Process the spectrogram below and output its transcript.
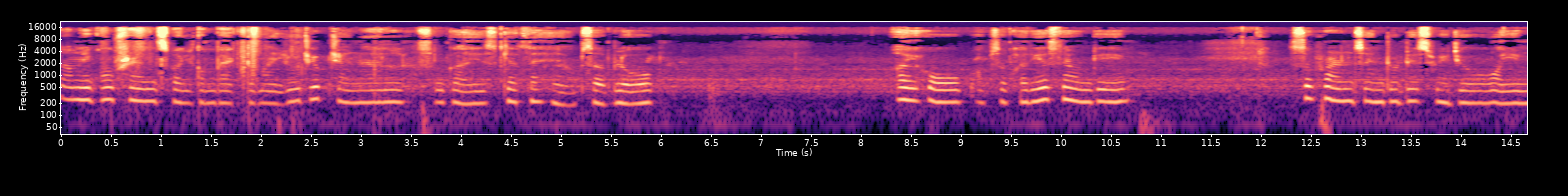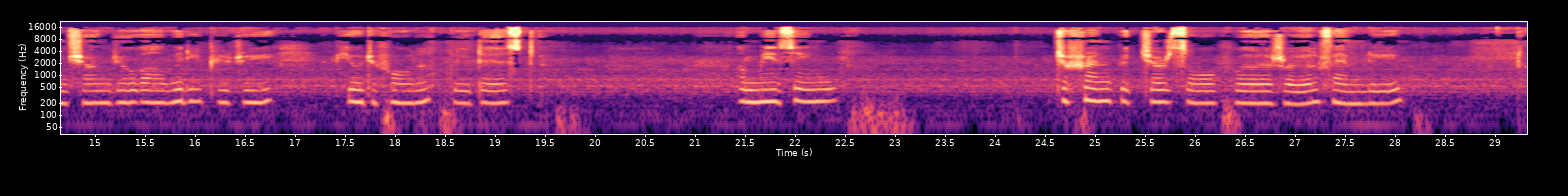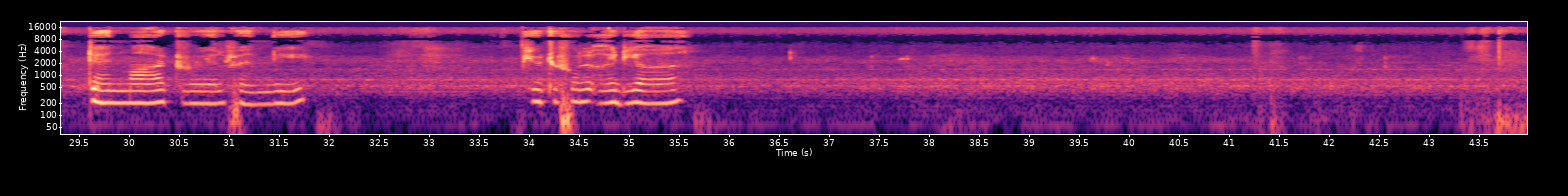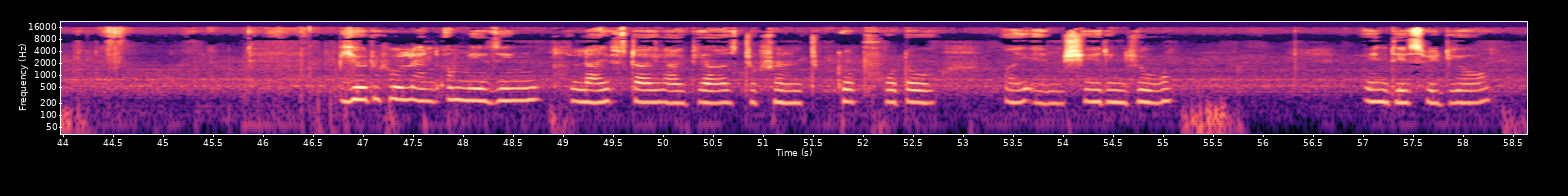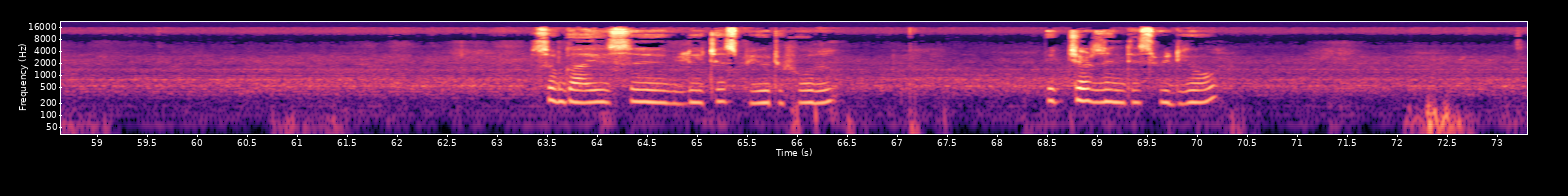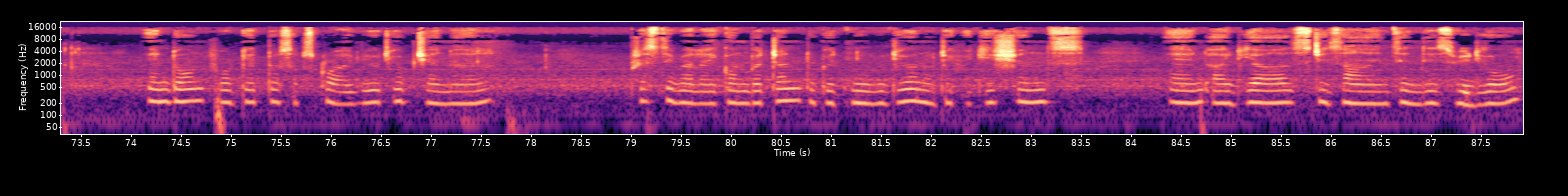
Allam friends welcome back to my YouTube channel so guys कैसे हैं आप सब लोग? आई होप आप सब खैरियत से होंगे। So friends into this video I am showing you a very beauty beautiful latest amazing pictures of uh, royal family. Denmark royal family. Beautiful idea. Beautiful and amazing lifestyle ideas different group photo i am sharing you in this video so guys uh, latest beautiful pictures in this video. And don't forget to subscribe youtube channel. Press the bell icon button to get new video notifications and ideas designs in this video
